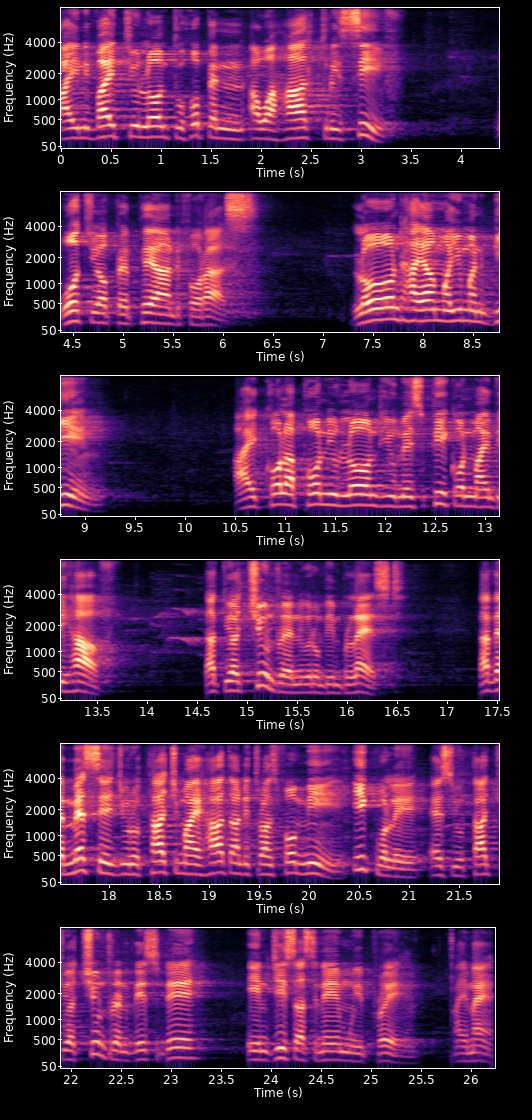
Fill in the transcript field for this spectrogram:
I invite you, Lord, to open our heart to receive what you have prepared for us. Lord, I am a human being. I call upon you, Lord, you may speak on my behalf, that your children will be blessed, that the message will touch my heart and transform me equally as you touch your children this day. In Jesus' name we pray. Amen.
